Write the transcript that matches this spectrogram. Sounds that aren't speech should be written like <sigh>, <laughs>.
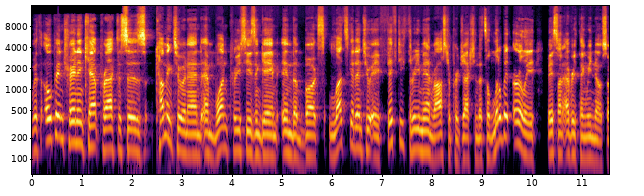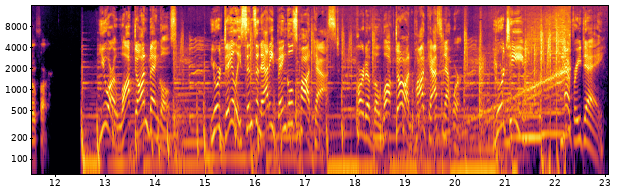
With open training camp practices coming to an end and one preseason game in the books, let's get into a 53 man roster projection that's a little bit early based on everything we know so far. You are Locked On Bengals, your daily Cincinnati Bengals podcast, part of the Locked On Podcast Network. Your team every day.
